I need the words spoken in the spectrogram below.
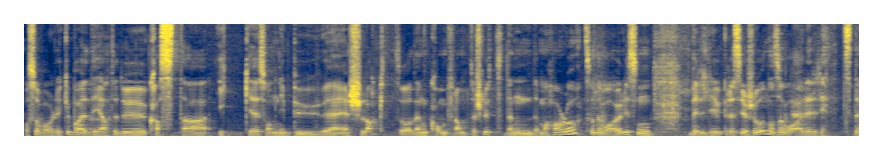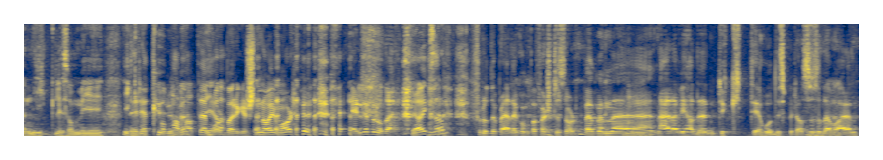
Og så var det ikke bare det at du kasta ikke sånn i bue, en slakt, og den kom fram til slutt. Den, den var hard òg. Så det var jo liksom veldig presisjon, og så var det rett. Den gikk liksom i ikke noe rett på panna til Bård Ja. Børgersen og i mål. Eller Frode. Ja, ikke sant? Frode pleide å komme på første stolpe, men mm. nei, da, vi hadde dyktige hodespillere også, så det var en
